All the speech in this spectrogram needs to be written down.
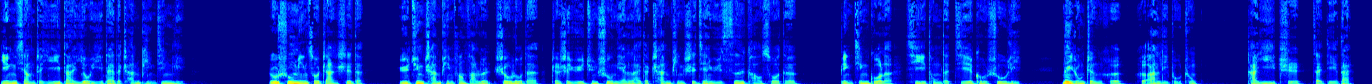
影响着一代又一代的产品经理。如书名所展示的，《于军产品方法论》收录的正是于军数年来的产品实践与思考所得，并经过了系统的结构梳理、内容整合和案例补充，它一直在迭代。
